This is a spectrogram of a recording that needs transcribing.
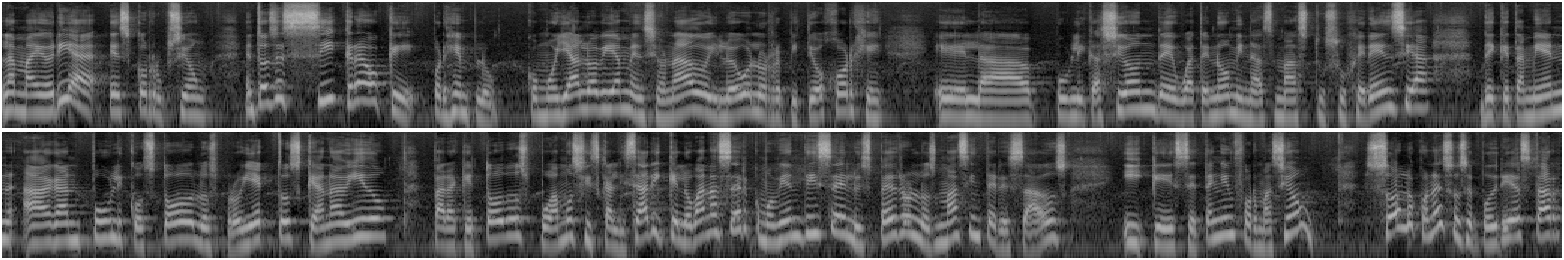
La mayoría es corrupción. Entonces sí creo que, por ejemplo, como ya lo había mencionado y luego lo repitió Jorge, eh, la publicación de Guatenóminas más tu sugerencia de que también hagan públicos todos los proyectos que han habido para que todos podamos fiscalizar y que lo van a hacer, como bien dice Luis Pedro, los más interesados y que se tenga información. Solo con eso se podría estar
